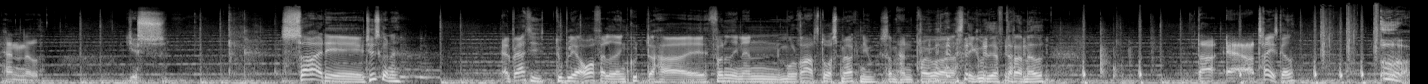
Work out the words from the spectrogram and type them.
Han er nede. Yes. Så er det tyskerne. Alberti, du bliver overfaldet af en gut, der har øh, fundet en eller anden moderat stor smørkniv, som han prøver at stikke ud efter dig med. Der er tre skade. Uh.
